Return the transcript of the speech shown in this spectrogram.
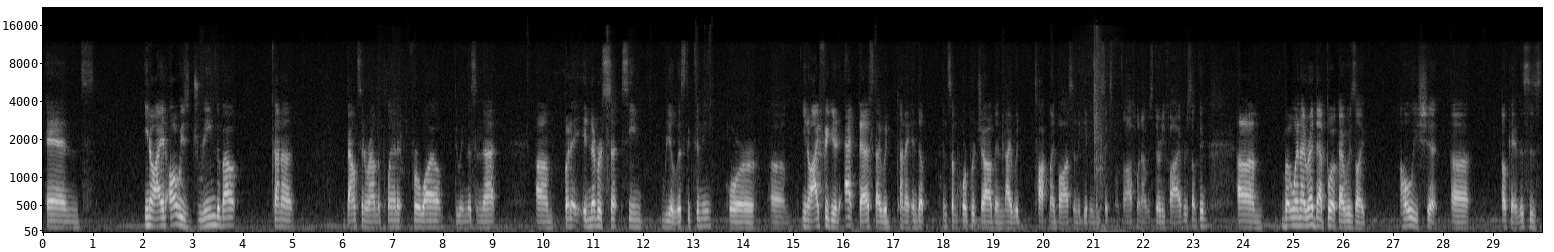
and you know, I had always dreamed about kind of bouncing around the planet for a while, doing this and that, um, but it, it never se- seemed realistic to me. Or um, you know, I figured at best I would kind of end up in some corporate job, and I would talk my boss into giving me six months off when I was 35 or something. Um, but when I read that book, I was like, holy shit, uh, okay, this is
